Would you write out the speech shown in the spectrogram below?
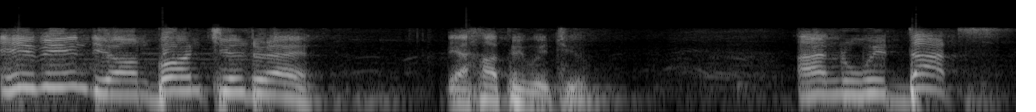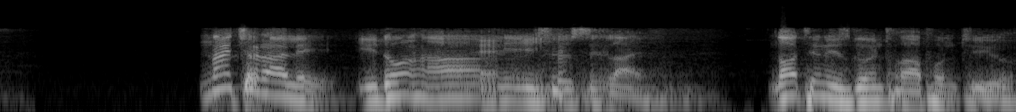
Even the unborn children, they are happy with you. And with that, naturally, you don't have any issues in life. Nothing is going to happen to you.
